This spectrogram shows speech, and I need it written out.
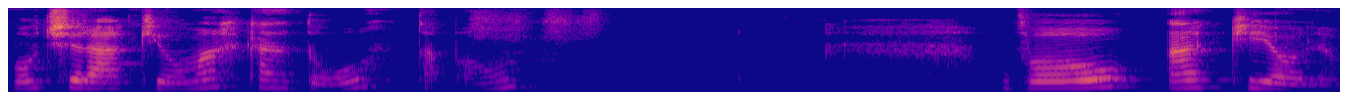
Vou tirar aqui o marcador, tá bom? Vou aqui, olha,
